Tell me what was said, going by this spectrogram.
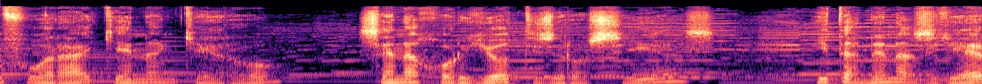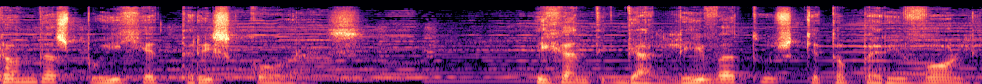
φορά και έναν καιρό, σε ένα χωριό της Ρωσίας, ήταν ένας γέροντας που είχε τρεις κόρες. Είχαν την καλύβα τους και το περιβόλι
